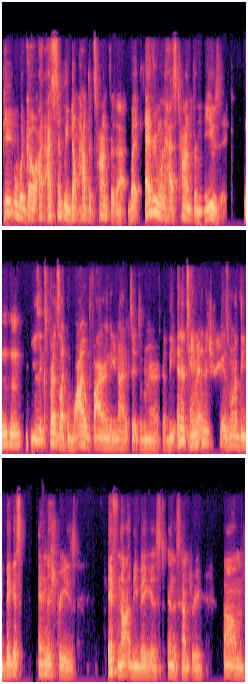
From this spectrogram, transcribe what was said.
people would go, I, I simply don't have the time for that. But everyone has time for music. Mm-hmm. Music spreads like wildfire in the United States of America. The entertainment industry is one of the biggest industries, if not the biggest, in this country Um,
